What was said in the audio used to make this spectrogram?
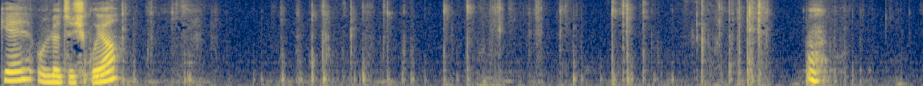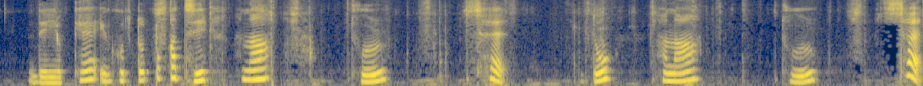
이렇게 올려주시고요. 네, 이렇게 이것도 똑같이 하나, 둘, 셋. 또 하나, 둘, 셋.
